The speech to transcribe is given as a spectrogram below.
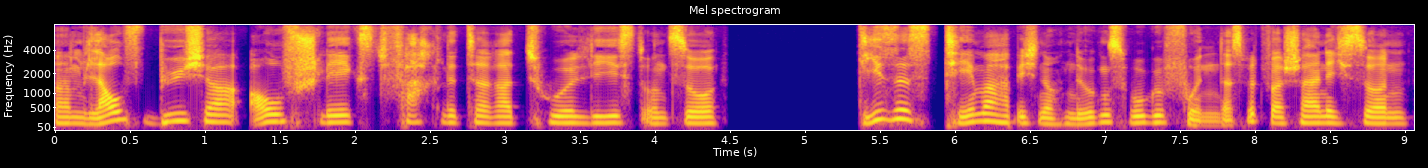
ähm, Laufbücher aufschlägst, Fachliteratur liest und so, dieses Thema habe ich noch nirgendwo gefunden. Das wird wahrscheinlich so ein,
